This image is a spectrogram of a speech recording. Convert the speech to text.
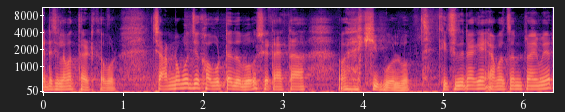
এটা ছিল আমার থার্ড খবর। চার নম্বর যে খবরটা দেবো, সেটা একটা মানে কী বলব? কিছুদিন আগে অ্যামাজন প্রাইমের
